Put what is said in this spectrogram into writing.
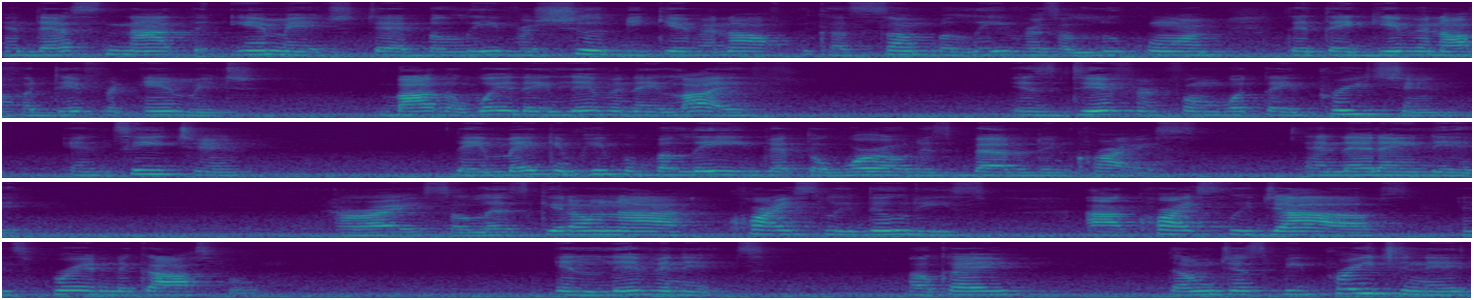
And that's not the image that believers should be giving off because some believers are lukewarm that they're giving off a different image. By the way they live in their life is different from what they preaching and teaching. They making people believe that the world is better than Christ. And that ain't it. All right, so let's get on our Christly duties, our Christly jobs, and spreading the gospel and living it. Okay? Don't just be preaching it,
